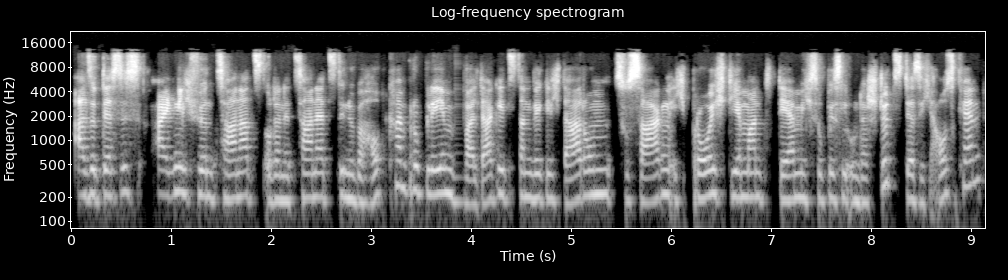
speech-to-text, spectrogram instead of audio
Also das ist eigentlich für einen Zahnarzt oder eine Zahnärztin überhaupt kein Problem, weil da geht es dann wirklich darum zu sagen, ich bräuchte jemand, der mich so ein bisschen unterstützt, der sich auskennt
